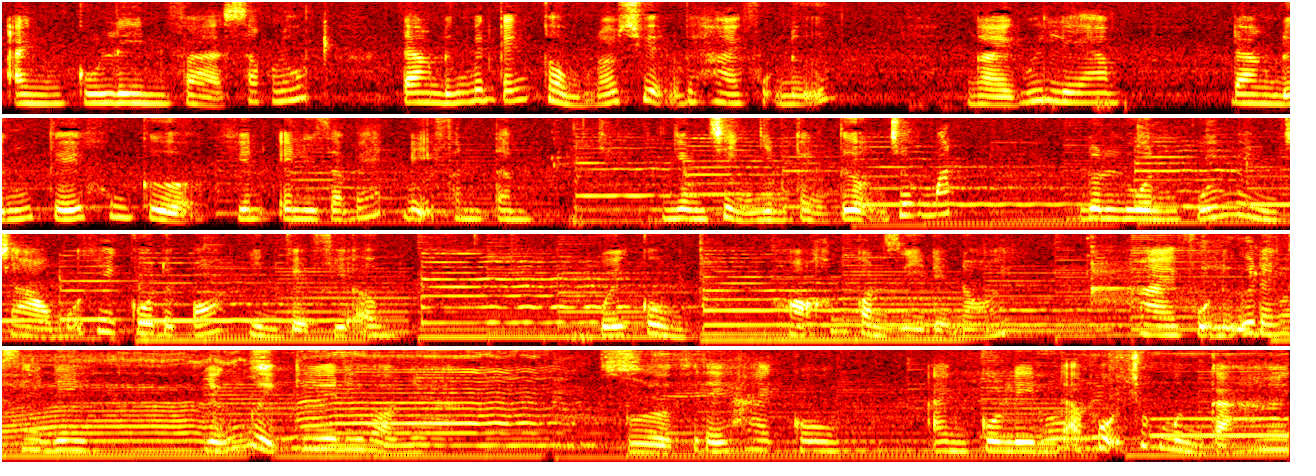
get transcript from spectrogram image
Anh Colin và Charlotte đang đứng bên cánh cổng nói chuyện với hai phụ nữ. Ngài William đang đứng kế khung cửa khiến Elizabeth bị phân tâm. Nghiêm chỉnh nhìn cảnh tượng trước mắt, Luôn luôn cúi mình chào mỗi khi cô de nhìn về phía ông. Cuối cùng, họ không còn gì để nói. Hai phụ nữ đánh xe đi, Những người kia đi vào nhà. Vừa khi thấy hai cô, Anh Colin đã vội chúc mừng cả hai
